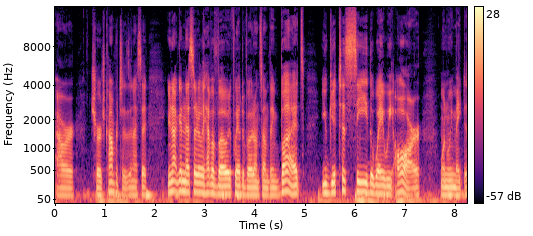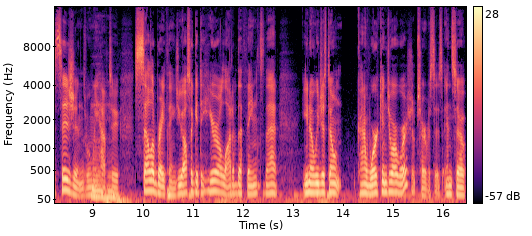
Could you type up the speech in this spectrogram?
our church conferences. And I said, you're not going to necessarily have a vote if we have to vote on something, but you get to see the way we are when we make decisions, when we mm-hmm. have to celebrate things. You also get to hear a lot of the things that you know we just don't kind of work into our worship services. And so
